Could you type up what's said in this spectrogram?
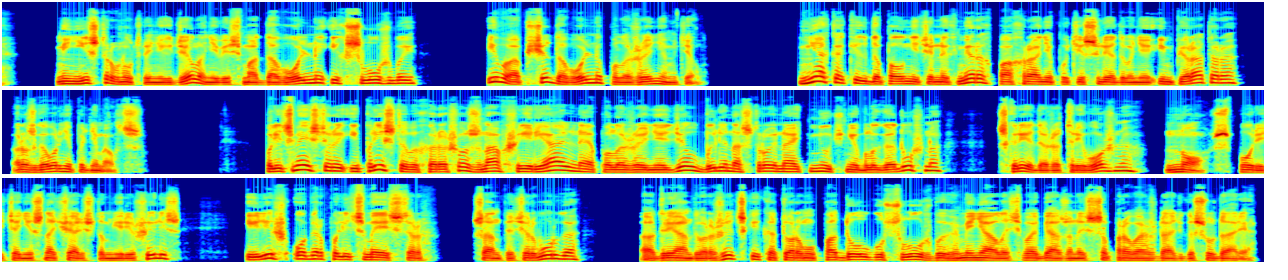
министр внутренних дел, они весьма довольны их службой и вообще довольны положением дел. Ни о каких дополнительных мерах по охране пути следования императора разговор не поднимался. Полицмейстеры и приставы, хорошо знавшие реальное положение дел, были настроены отнюдь неблагодушно, скорее даже тревожно, но спорить они с начальством не решились, и лишь оберполицмейстер Санкт-Петербурга Адриан Дворжицкий, которому по долгу службы вменялось в обязанность сопровождать государя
